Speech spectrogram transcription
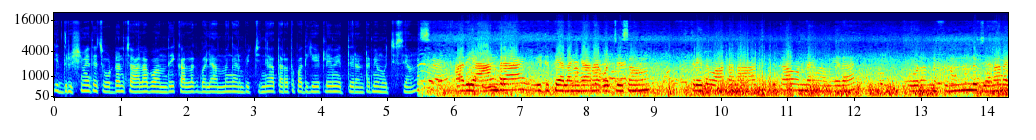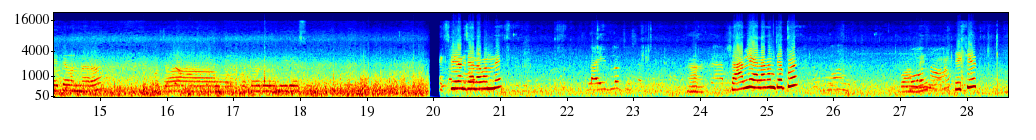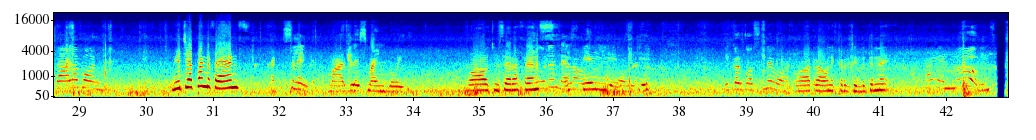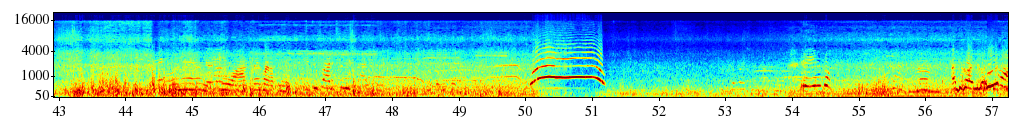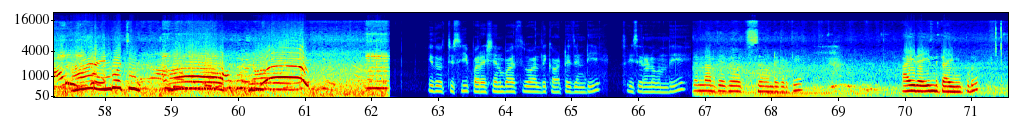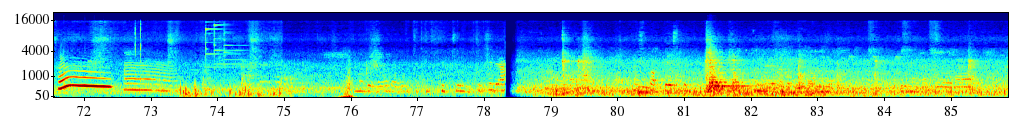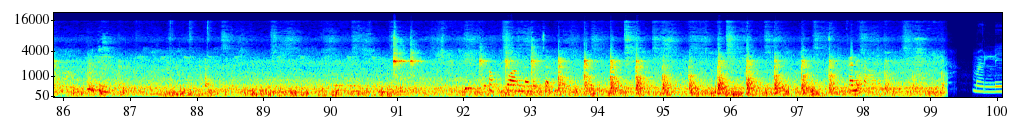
ఈ దృశ్యం అయితే చూడడానికి చాలా బాగుంది. కళ్ళకి భలే అందంగా అనిపించింది. ఆ తర్వాత పది గేట్లు ఏమో ఎత్తారంట మేము వచ్చేసాం. అది ఆంధ్ర ఇటు తెలంగాణకు వచ్చేసాం. ఇక్కడైతే వాటలా చుట్టుతా ఉన్నాయి మా మీద. చూడండి ఫుల్ జనాలు అయితే ఉన్నారు. ఫోటోలు వీడియోస్. ఎక్స్పీరియన్స్ ఎలా ఉంది? లైవ్లో చూసాను షార్లీ ఎలాగని చెప్పు? బాగుంది. నిషిత్ చాలా బాగుంది. మీరు చెప్పండి friends excellent marvellous mind blowing wow చూసారా ఫ్రెండ్స్ ఇక్కడికి వస్తున్నాయి వాటర్. వాటర్ అవును ఇక్కడికి చెల్లుతున్నాయి. వాటర్ పడుతున్నాయి. ఇటు పడుతుంది రెయిన్బో వచ్చింది. ఇది వచ్చేసి పరేషన్ బాస్ వాళ్ళది కాటేజ్ అండి. శ్రీశైలంలో ఉంది. తినడానికి అయితే వచ్చేసామండి ఇక్కడికి. ఐదు అయింది టైం ఇప్పుడు. పప్పు అందరూ చెప్పు కానీ కాదు మళ్ళీ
